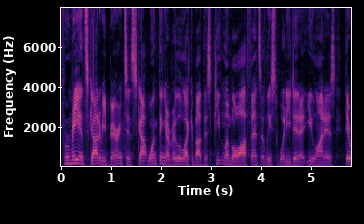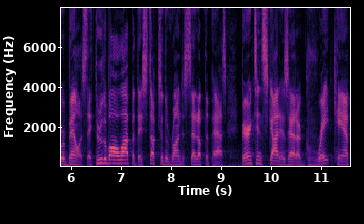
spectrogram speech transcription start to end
For me, it's got to be Barrington Scott. One thing I really like about this Pete Lembo offense, at least what he did at Elon, is they were balanced. They threw the ball a lot, but they stuck to the run to set up the pass. Barrington Scott has had a great camp.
